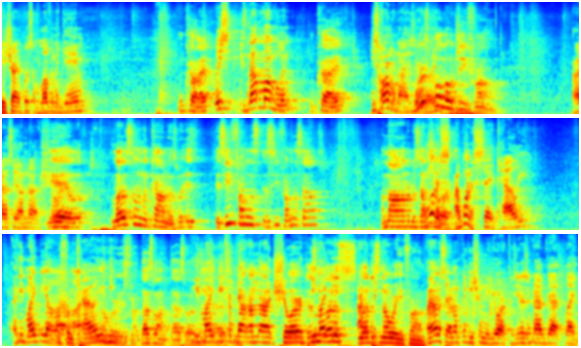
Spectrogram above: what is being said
See, he's trying to put some love in the game. Okay. At least he's not mumbling. Okay. He's harmonizing. Where's really. Polo G from? Honestly, I'm not sure. Yeah, let us know in the comments. Is is he from? The, is he from the south? I'm not 100 percent sure. I want to say Cali. He might be out I- from I don't Cali. know He, where he's from. That's why. I'm, that's why. I was he might be from down. I'm not sure. Yeah, just he might let be. us I don't let us know where he's from. I honestly, I don't think he's from New York because he doesn't have that like.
